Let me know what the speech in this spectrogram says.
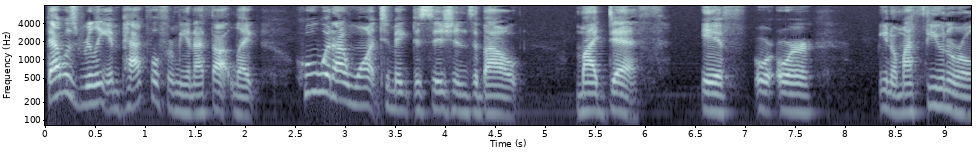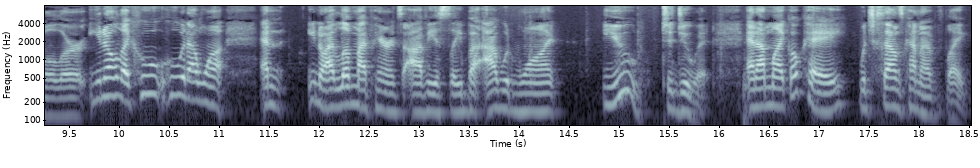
that was really impactful for me and I thought like who would I want to make decisions about my death if or or you know my funeral or you know like who who would I want and you know I love my parents obviously but I would want you to do it. And I'm like okay, which sounds kind of like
